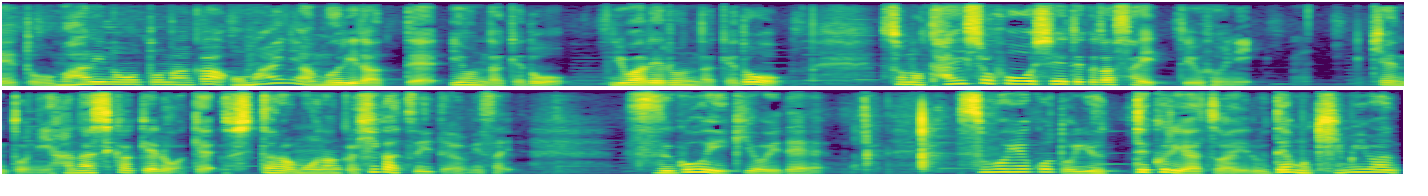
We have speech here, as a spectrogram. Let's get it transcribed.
えーと、周りの大人が「お前には無理だ」って言うんだけど言われるんだけどその対処法を教えてくださいっていうふうにケントに話しかけるわけ。そしたらもうなんか火がついたようにさすごい勢いでそういうことを言ってくるやつはいる。でも君は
